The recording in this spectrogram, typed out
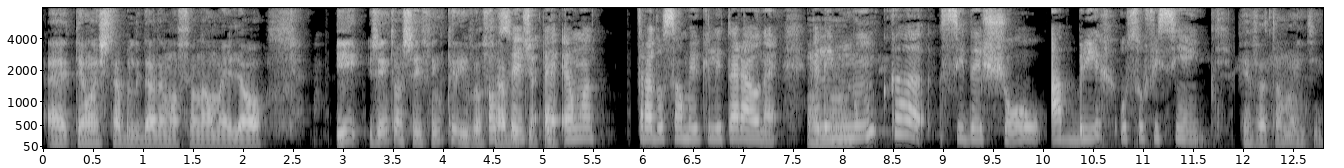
é, ter uma estabilidade emocional melhor. E, gente, eu achei isso incrível, Ou sabe? seja, Tipo, é, é uma tradução meio que literal, né? Ele Uhum. nunca se deixou abrir o suficiente Exatamente.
